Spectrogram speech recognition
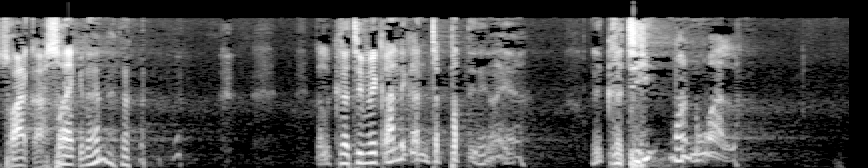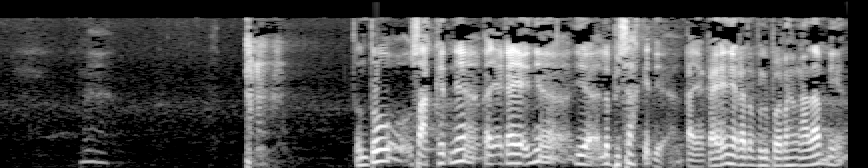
soek soek kan kalau gaji mekanik kan cepet ini ya ini gaji manual Tentu sakitnya kayak kayaknya ya lebih sakit ya. Kayak kayaknya karena belum pernah ngalami ya.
